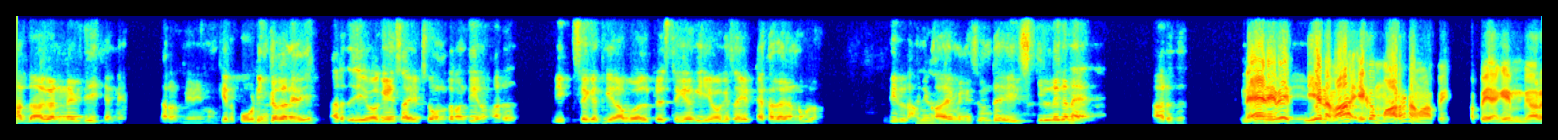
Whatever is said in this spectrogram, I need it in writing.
හදාගන්න විදි කියන්නේ අර මේ කියන කෝඩින් කල නෙවේ හර ඒවගේ සයිට් සෝන් කරන තියෙන හර වික්ස එක තියෙන වල් ප්‍රස්ට එක ඒවගේ සයිට් හදාගන්න පුල ලංකාය මිනිසුන්ට ඒ ස්කිල්ල එක නෑ අරද නෑ නෙවේ තියෙනවා. ඒක මරණවා අපේ. අපේ ඇගේ අර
